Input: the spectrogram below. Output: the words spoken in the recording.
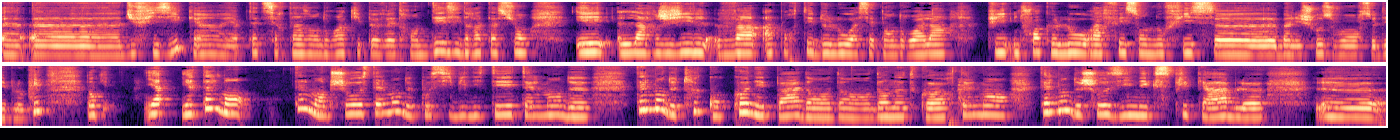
euh, du physique. Hein. Il y a peut-être certains endroits qui peuvent être en déshydratation et l'argile va apporter de l'eau à cet endroit-là puis une fois que l'eau aura fait son office, ben, les choses vont se débloquer. Donc il y a, tellement, tellement de choses, tellement de possibilités, tellement de, tellement de trucs qu'on ne connaît pas dans, notre corps, tellement, tellement de choses inexplicables. Euh,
